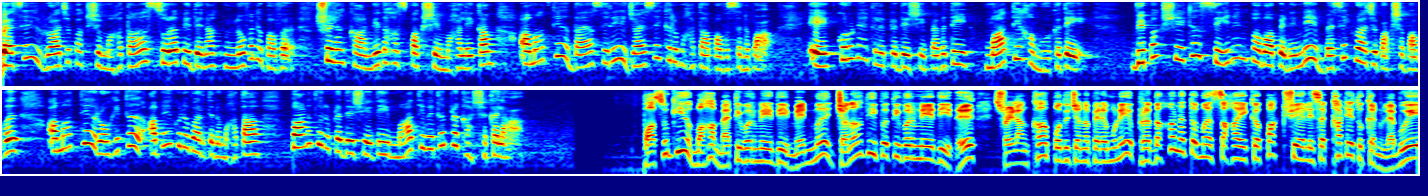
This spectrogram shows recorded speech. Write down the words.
බැසිල් රාජපක්ෂ මහතා සුරබි දෙනක් නොවන බව ශ්‍රී ලංකා නිදහස් පක්ෂයේ මහලේකම් අමාත්‍ය දයාසිරි ජයසේකර මහතා පවසනවා. ඒ කුරුණෑගල ප්‍රදේශයේ පැවති මාධ්‍ය හමුවකදී විපක්ෂයට සේනෙන් පවා පෙනෙන්නේ බැසිල් රාජපක්ෂ බව අමාත්‍ය රෝහිත අබේගුණවර්ධන මහතා පානදුර ප්‍රදේශයේදී මාධ්‍ය වෙත ප්‍රකාශ කළා. පසුගිය මහ මැතිවරණයේදී මෙන්ම ජනාධීපතිවරණයේදීද ශ්‍රී ලංකා පොදුජන පෙරමුණේ ප්‍රධානතම සහයක පක්ෂය ලෙස කටයුතු කරනු ලැබුවේ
